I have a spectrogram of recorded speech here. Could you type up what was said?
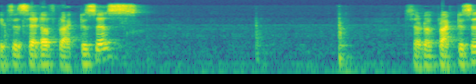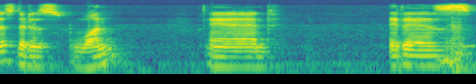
it's a set of practices. Set of practices that is one. And it is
